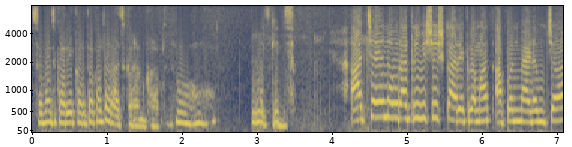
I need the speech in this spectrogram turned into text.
समाजकार्य करता करता राजकारण करा. हो हो हो. नक्कीच आजच्या या नवरात्री विशेष कार्यक्रमात आपण मॅडमच्या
